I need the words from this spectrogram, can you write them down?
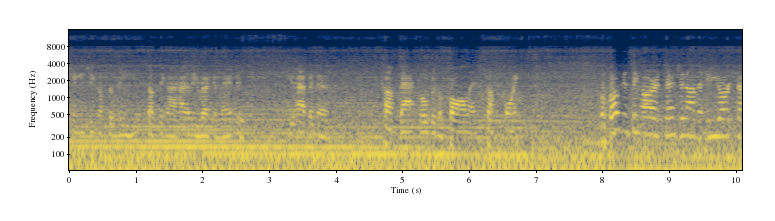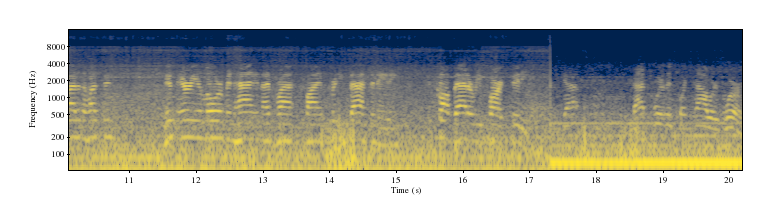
changing of the leaves, something I highly recommend if you happen to come back over the fall at some point. But focusing our attention on the New York side of the Hudson, this area in lower Manhattan I find pretty fascinating. It's called Battery Park City. That's where the Twin Towers were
